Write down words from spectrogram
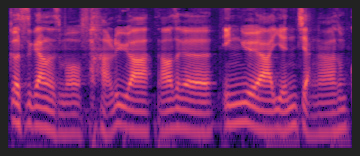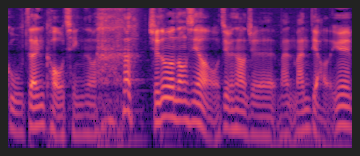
各式各样的什么法律啊，然后这个音乐啊、演讲啊、什么古筝口琴什么，学这么多东西哦，我基本上觉得蛮蛮屌的，因为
